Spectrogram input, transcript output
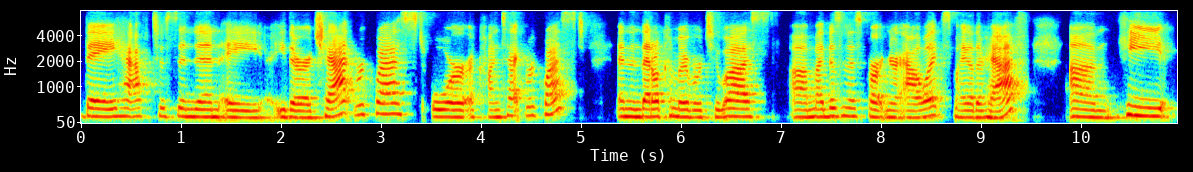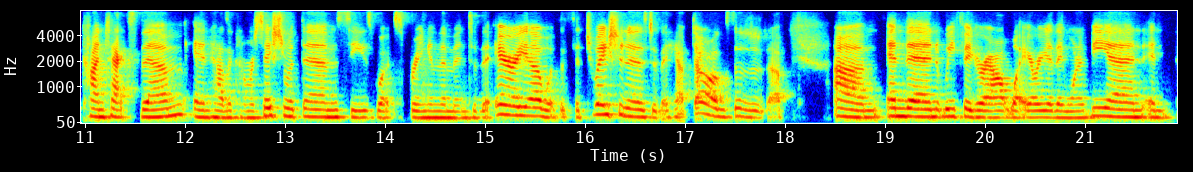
They have to send in a either a chat request or a contact request, and then that'll come over to us. Um, my business partner, Alex, my other half, um, he contacts them and has a conversation with them, sees what's bringing them into the area, what the situation is, do they have dogs, da, da, da. Um, and then we figure out what area they want to be in. And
